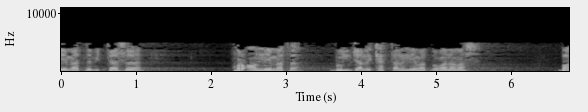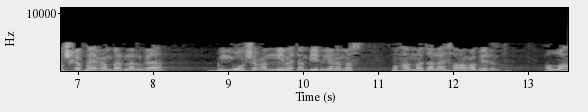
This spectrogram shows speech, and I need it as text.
ne'matni bittasi qur'on ne'mati bunchalik kattalik ne'mat bo'lgan emas. Boshqa payg'ambarlarga bunga o'xshagan ne'mat ham berilgan emas. Muhammad alayhissalomga berildi. Alloh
